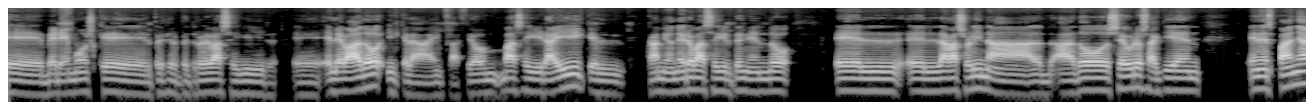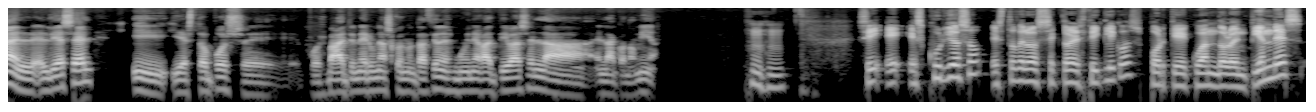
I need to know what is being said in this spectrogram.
eh, veremos que el precio del petróleo va a seguir eh, elevado y que la inflación va a seguir ahí, que el camionero va a seguir teniendo la gasolina a, dos euros aquí en, España, el, diésel, y, esto pues, eh, pues va a tener unas connotaciones muy negativas en la, economía. Sí, e, es curioso esto de los sectores cíclicos porque cuando lo entiendes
